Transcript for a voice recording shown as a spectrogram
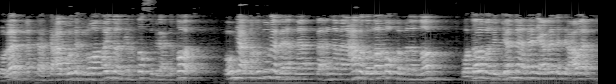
وباب التعبد لكن هو أيضا يختص بالاعتقاد. هم يعتقدون بأن بأن من عبد الله خوفا من الله وطلب للجنة هذه عبادة العوام.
